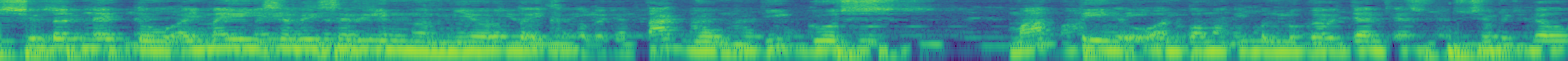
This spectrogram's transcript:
syudad na ito ay may sarili-sariling mga ay katulad yung Tagum, Digos, Mati, o ano pa mga ibang lugar dyan. Surigao,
